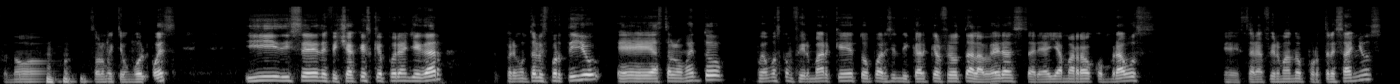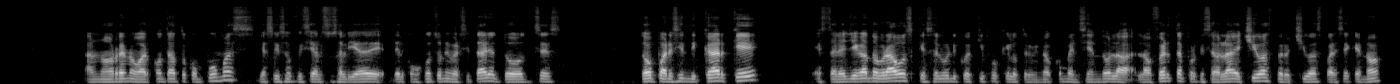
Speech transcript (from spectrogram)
pues no, solo metió un gol, pues. Y dice de fichajes que podrían llegar. Pregunta Luis Portillo. Eh, hasta el momento podemos confirmar que todo parece indicar que Alfredo Talavera estaría ya amarrado con Bravos. Eh, estaría firmando por tres años. Al no renovar contrato con Pumas, ya se hizo oficial su salida del conjunto universitario. Entonces, todo parece indicar que estaría llegando Bravos, que es el único equipo que lo terminó convenciendo la, oferta, porque se habla de Chivas, pero Chivas parece que no,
